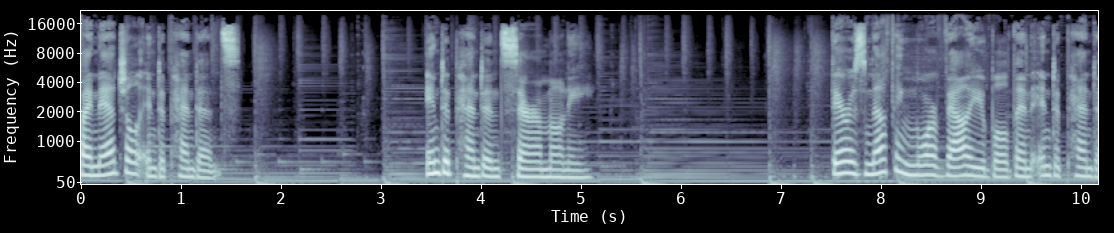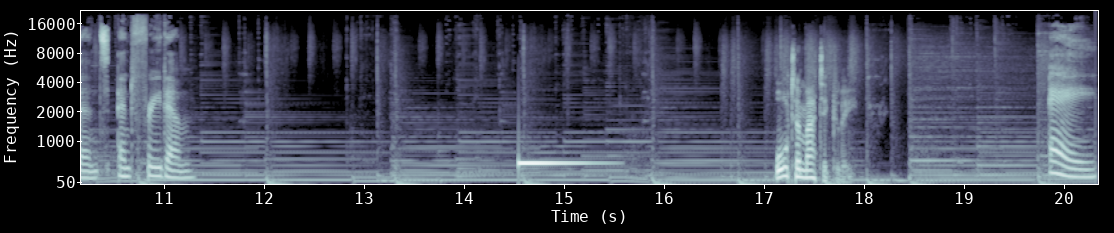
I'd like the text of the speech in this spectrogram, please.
Financial independence, Independence ceremony. There is nothing more valuable than independence and freedom. Automatically A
